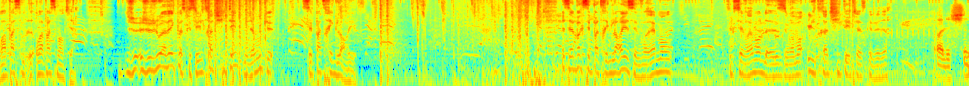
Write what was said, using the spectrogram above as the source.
On va pas se, on va pas se mentir. Je, je joue avec parce que c'est ultra cheaté, mais j'avoue que c'est pas très glorieux. C'est même pas que c'est pas très glorieux, c'est vraiment. C'est que c'est vraiment, de- vraiment ultra cheaté, tu vois ce que je veux dire Oh, le chien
